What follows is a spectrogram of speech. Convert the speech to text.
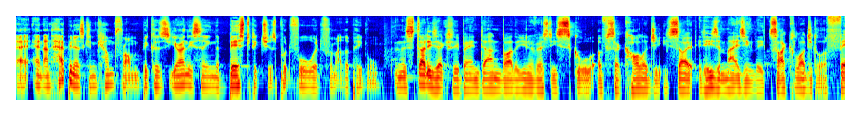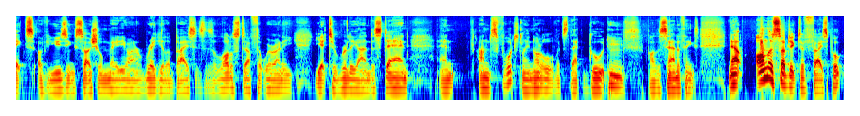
uh, and unhappiness can come from because you're only seeing the best pictures put forward from other people. And the study's actually been done by the University School of Psychology. So it is amazing the psychological effects of using social media on a regular basis. There's a lot of stuff that we're only yet to really understand. And unfortunately, not all of it's that good mm. by the sound of things. Now, on the subject of Facebook,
